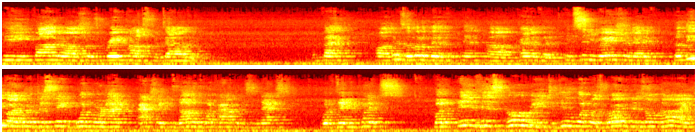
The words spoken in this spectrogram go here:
The father-in-law shows great hospitality. In fact, uh, there's a little bit of uh, kind of an insinuation that if the Levi would have just stayed one more night, actually none of what happens next would have taken place. But in his hurry to do what was right in his own eyes,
